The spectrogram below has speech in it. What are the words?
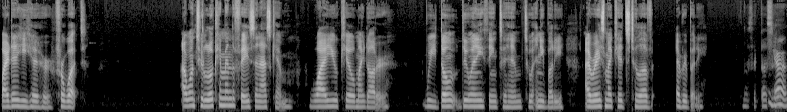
why did he hit her? For what? I want to look him in the face and ask him, why you kill my daughter? We don't do anything to him to anybody. I raise my kids to love everybody." I like, "That's. Yeah,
